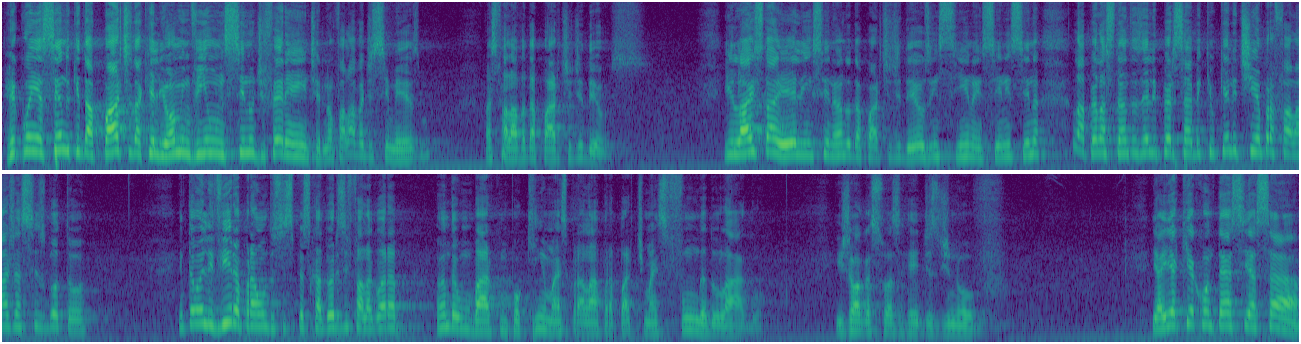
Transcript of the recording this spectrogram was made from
reconhecendo que da parte daquele homem vinha um ensino diferente. Ele não falava de si mesmo, mas falava da parte de Deus. E lá está ele ensinando da parte de Deus, ensina, ensina, ensina. Lá pelas tantas ele percebe que o que ele tinha para falar já se esgotou. Então ele vira para um desses pescadores e fala: agora anda um barco um pouquinho mais para lá, para a parte mais funda do lago, e joga suas redes de novo. E aí aqui acontece essa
